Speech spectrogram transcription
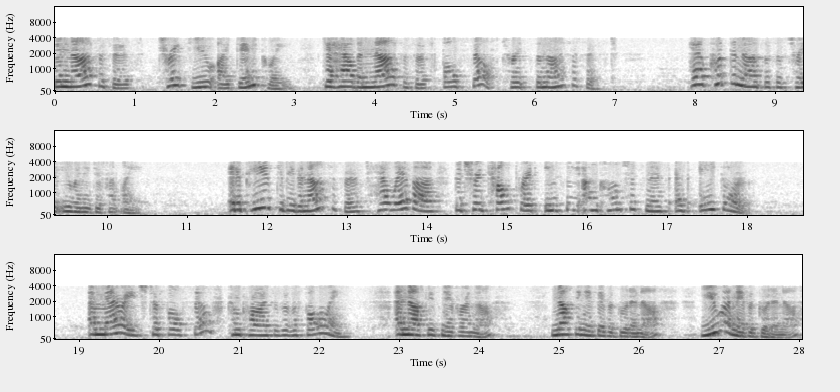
the narcissist treats you identically to how the narcissist's false self treats the narcissist. How could the narcissist treat you any differently? It appears to be the narcissist, however, the true culprit is the unconsciousness of ego. A marriage to false self comprises of the following. Enough is never enough, nothing is ever good enough, you are never good enough,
